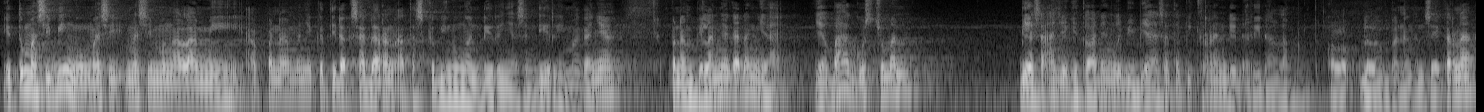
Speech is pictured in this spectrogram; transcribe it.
itu masih bingung masih masih mengalami apa namanya ketidaksadaran atas kebingungan dirinya sendiri. Makanya penampilannya kadang ya ya bagus cuman biasa aja gitu ada yang lebih biasa tapi keren dia dari dalam gitu kalau dalam pandangan saya. Karena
